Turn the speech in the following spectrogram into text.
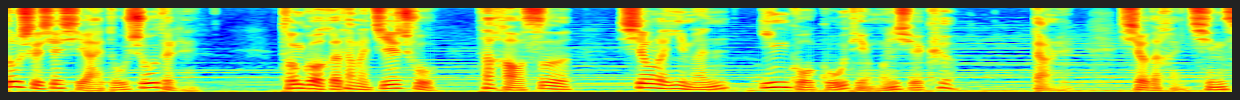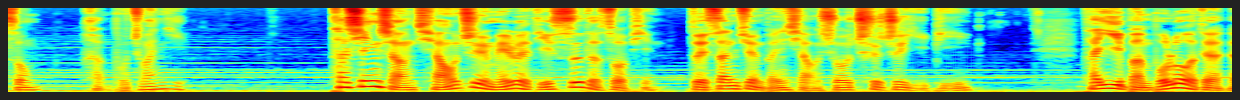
都是些喜爱读书的人，通过和他们接触，他好似修了一门英国古典文学课，当然修得很轻松，很不专业。他欣赏乔治·梅瑞迪斯的作品，对三卷本小说嗤之以鼻。他一本不落地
